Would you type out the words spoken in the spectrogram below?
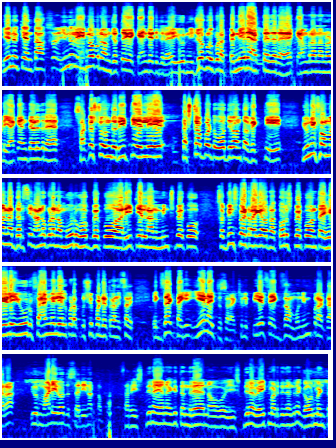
ಏನಕ್ಕೆ ಅಂತ? ಇನ್ನು ಇನ್ನೊಬ್ರು ನಮ್ಮ ಜೊತೆಗೆ ಕ್ಯಾಂಡಿಡೇಟ್ ಇದ್ರೆ ಇವ್ರು ನಿಜವಾಗ್ಲೂ ಕೂಡ ಕಣ್ಣೀರೇ ಆಗ್ತಾ ಇದಾರೆ ಕ್ಯಾಮ್ರಾನ ನೋಡಿ. ಯಾಕೆ ಅಂತ ಹೇಳಿದ್ರೆ ಸಾಕಷ್ಟು ಒಂದು ರೀತಿಯಲ್ಲಿ ಕಷ್ಟಪಟ್ಟು ಓದಿರುವಂತ ವ್ಯಕ್ತಿ ಯೂನಿಫಾರ್ಮ್ ಅನ್ನ ಧರಿಸಿ ನಾನು ಕೂಡ ನಮ್ಮ ಊರಿಗೆ ಹೋಗ್ಬೇಕು ಆ ರೀತಿಯಲ್ಲಿ ನಾನು ಮಿಂಚಬೇಕು ಸಬ್ ಇನ್ಸ್ಪೆಕ್ಟರ್ ಆಗಿ ಅವ್ರನ್ನ ತೋರಿಸಬೇಕು ಅಂತ ಹೇಳಿ ಇವರು ಫ್ಯಾಮಿಲಿಯಲ್ಲಿ ಕೂಡ ಖುಷಿ ಪಟ್ಟಿರ್ತಾರೆ. ಸರ್ ಎಕ್ಸಾಕ್ಟ್ ಆಗಿ ಏನಾಯ್ತು sir? Actually P S exam ನಿಮ್ ಪ್ರಕಾರ ಇವ್ರು ಮಾಡಿರೋದು ಸರಿನಾ ತಪ್ಪು? ಸರ್, ಇಷ್ಟು ದಿನ ಏನಾಗಿತ್ತು ಅಂದ್ರೆ ನಾವು ಇಷ್ಟು ದಿನ ವೆಯ್ಟ್ ಮಾಡ್ತಿದ್ದೆ ಅಂದ್ರೆ ಗೌರ್ಮೆಂಟ್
